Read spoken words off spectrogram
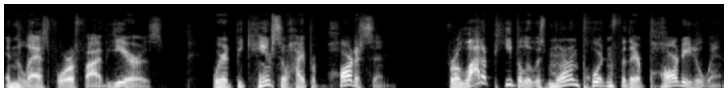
in the last four or five years where it became so hyper partisan. For a lot of people, it was more important for their party to win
